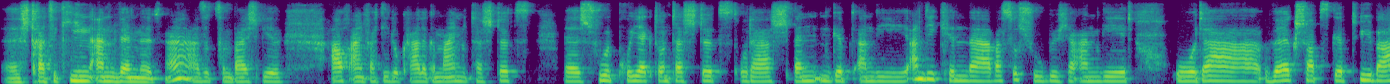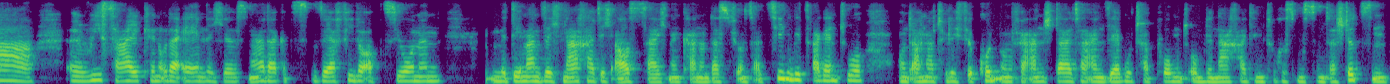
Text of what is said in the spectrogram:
äh, Strategien anwendet. Ne? Also zum Beispiel auch einfach die lokale Gemeinde unterstützt, äh, Schulprojekte unterstützt oder Spenden gibt an die, an die Kinder, was so Schulbücher angeht oder Workshops gibt über äh, Recyceln oder ähnliches. Ne? Da gibt es sehr viele Optionen, mit dem man sich nachhaltig auszeichnen kann. Und das für uns als Zielgebietsagentur und auch natürlich für Kunden und Veranstalter ein sehr guter Punkt, um den nachhaltigen Tourismus zu unterstützen.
